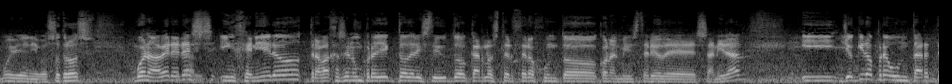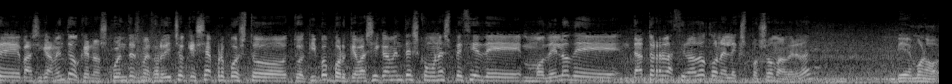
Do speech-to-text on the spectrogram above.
Muy bien, ¿y vosotros? Bueno, a ver, eres ingeniero, trabajas en un proyecto del Instituto Carlos III junto con el Ministerio de Sanidad y yo quiero preguntarte básicamente, o que nos cuentes, mejor dicho, qué se ha propuesto tu equipo, porque básicamente es como una especie de modelo de datos relacionado con el exposoma, ¿verdad? Bien, bueno,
